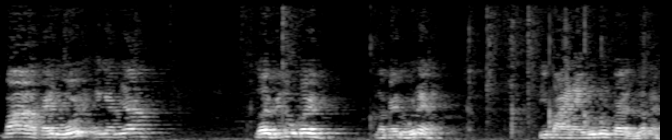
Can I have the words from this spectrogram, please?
Ba là cái đối anh em nhá. Đây ví dụ đây là cái đối này. Thì bài này luôn luôn cao điểm nhất này.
